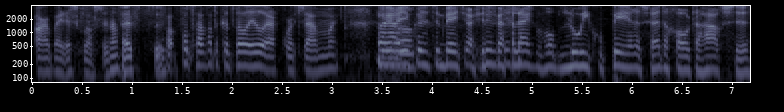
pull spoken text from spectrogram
arbeidersklasse. Nou, heeft, uh, ik het wel heel erg kort samen. Maar... Nou ja, je kunt het een beetje, als je het vergelijkt... bijvoorbeeld Louis Couperus, hè, de grote Haagse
